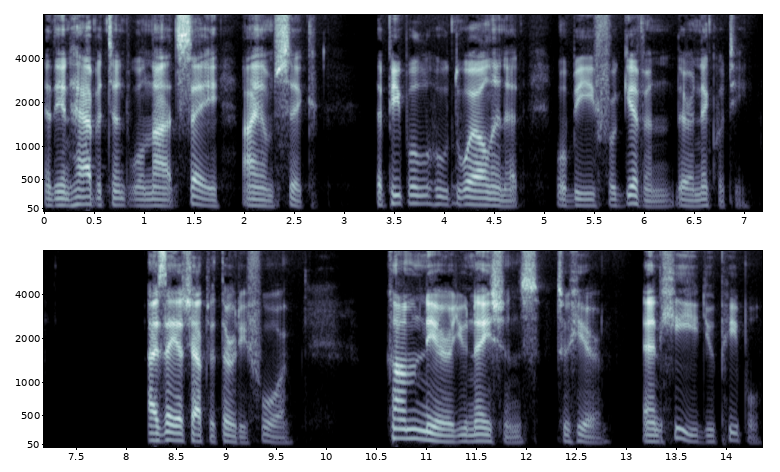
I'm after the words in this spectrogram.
and the inhabitant will not say, I am sick. The people who dwell in it will be forgiven their iniquity. Isaiah chapter 34 Come near, you nations, to hear, and heed, you people.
